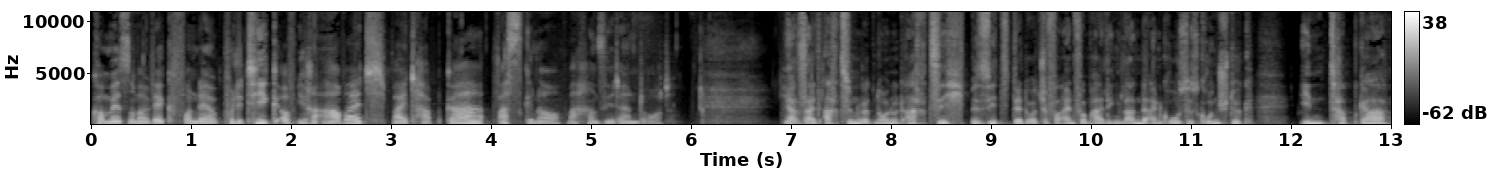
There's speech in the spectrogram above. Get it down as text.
Kommen wir jetzt nochmal weg von der Politik auf Ihre Arbeit bei Tabga. Was genau machen Sie denn dort? Ja, seit 1889 besitzt der Deutsche Verein vom Heiligen Lande ein großes Grundstück in Tabga.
